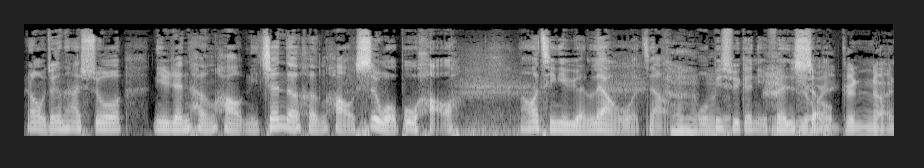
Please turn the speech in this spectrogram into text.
然后我就跟他说：“你人很好，你真的很好，是我不好。然后请你原谅我，这样我必须跟你分手。”有一个男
